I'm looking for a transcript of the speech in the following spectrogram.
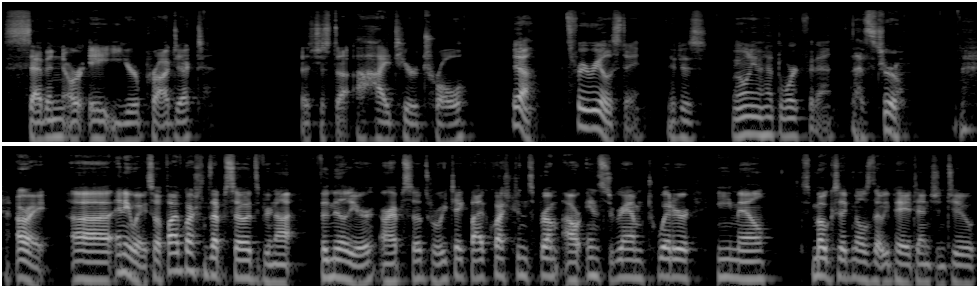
seven or eight year project. That's just a, a high tier troll. Yeah, it's free real estate. It is We won't even have to work for that. That's true. All right. Uh, anyway, so five questions episodes. If you're not familiar, are episodes where we take five questions from our Instagram, Twitter, email, smoke signals that we pay attention to.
